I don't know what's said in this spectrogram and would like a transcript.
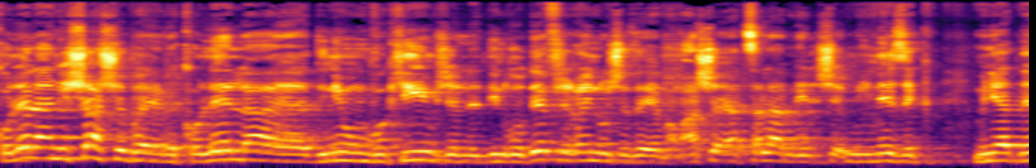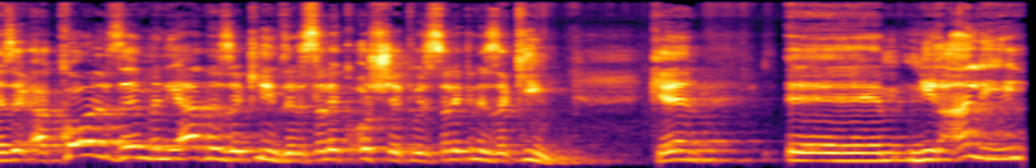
כולל הענישה שבהם וכולל הדינים המובהקים של דין רודף שראינו שזה ממש הצלה מנזק, מניעת נזק, הכל זה מניעת נזקים, זה לסלק עושק ולסלק נזקים, כן? אה, נראה לי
